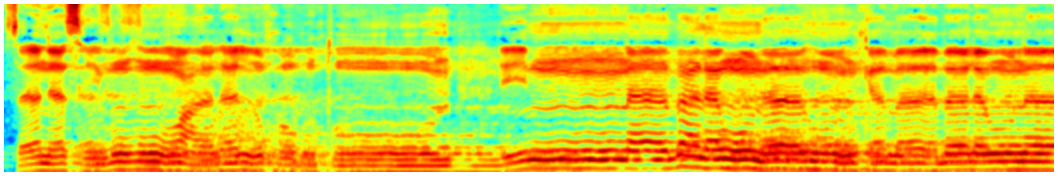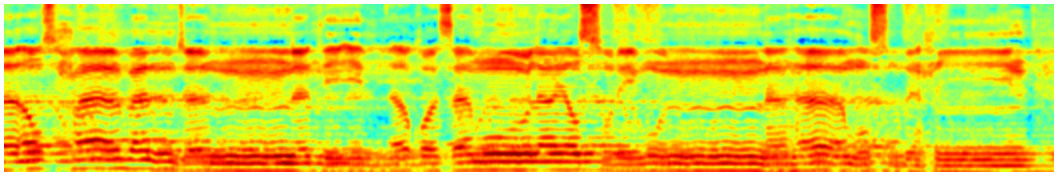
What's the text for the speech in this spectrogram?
سنسمه على الخرطوم. إنا بلوناهم كما بلونا أصحاب الجنة إذ أقسموا ليصرمنها مصبحين.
